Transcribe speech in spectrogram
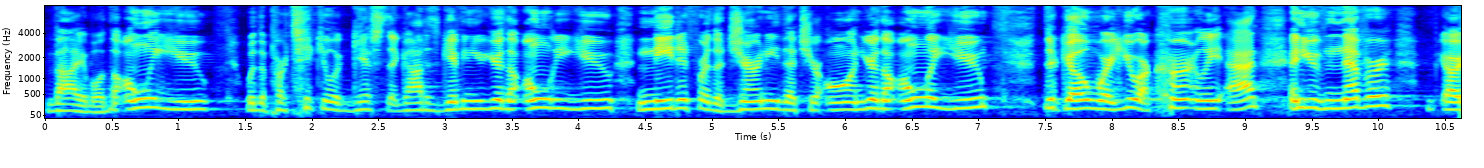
valuable. The only you with the particular gifts that God has given you, you're the only you needed for the journey that you're on. You're the only you to go where you are currently at. And you've never, or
